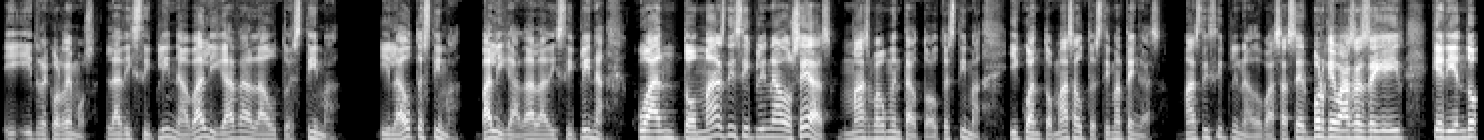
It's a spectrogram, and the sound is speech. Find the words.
y, y recordemos, la disciplina va ligada a la autoestima y la autoestima va ligada a la disciplina. Cuanto más disciplinado seas, más va a aumentar tu autoestima. Y cuanto más autoestima tengas, más disciplinado vas a ser porque vas a seguir queriendo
